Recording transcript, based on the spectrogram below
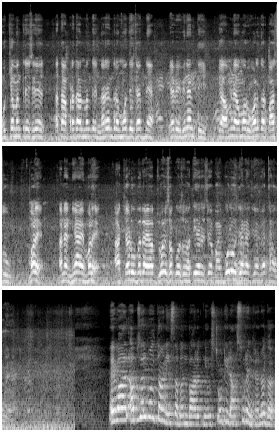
મુખ્યમંત્રી શ્રી તથા પ્રધાનમંત્રી નરેન્દ્ર મોદી સાહેબને એવી વિનંતી કે અમને અમારું વળતર પાછું મળે અને ન્યાય મળે. આ ખેડૂત બધા આપ જોઈ શકો છો. અત્યારે છે ભાઈ, બોલો જેને જે વ્યથા હોય. અહેવાલ અફઝલ મુલતાની સંબંધ ભારત ન્યૂઝ ચોટીલા સુરેન્દ્રનગર.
